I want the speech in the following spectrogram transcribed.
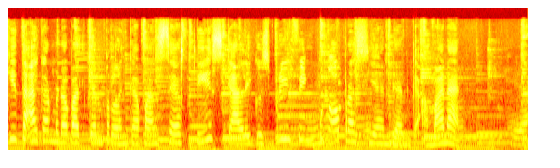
kita akan mendapatkan perlengkapan safety sekaligus briefing pengoperasian dan keamanan. Ya.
